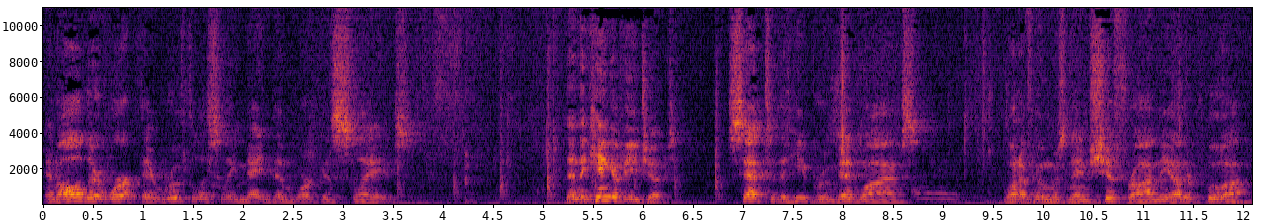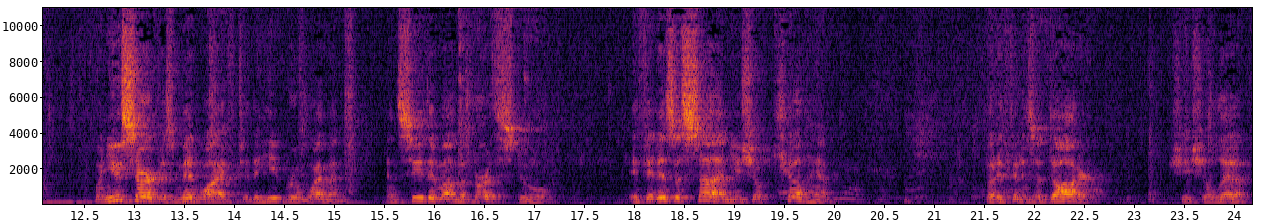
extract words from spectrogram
And all their work they ruthlessly made them work as slaves. Then the king of Egypt said to the Hebrew midwives, one of whom was named Shiphrah and the other Puah. When you serve as midwife to the Hebrew women and see them on the birth stool, if it is a son, you shall kill him. But if it is a daughter, she shall live.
